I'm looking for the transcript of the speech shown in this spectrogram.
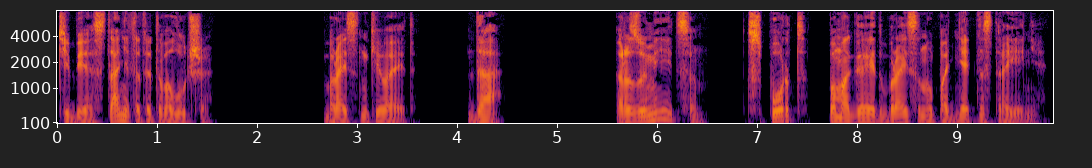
«Тебе станет от этого лучше?» Брайсон кивает. Да. Разумеется, спорт помогает Брайсону поднять настроение.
